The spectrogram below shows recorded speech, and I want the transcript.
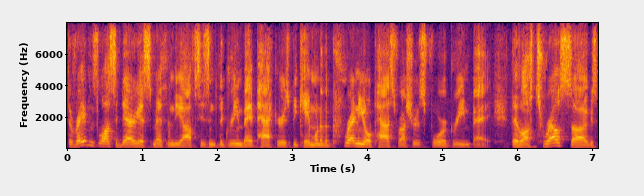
the Ravens lost to Darius Smith in the offseason to the Green Bay Packers, became one of the perennial pass rushers for Green Bay. They lost Terrell Suggs.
